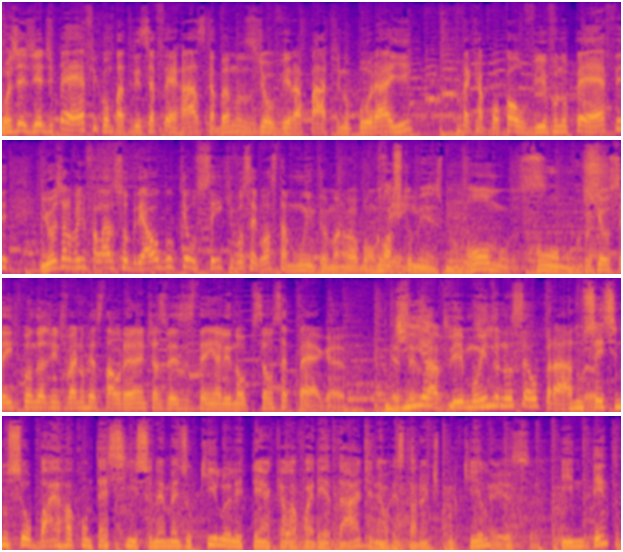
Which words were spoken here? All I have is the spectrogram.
Hoje é dia de PF com Patrícia Ferraz. Acabamos de ouvir a Paty no Por Aí. Daqui a pouco ao vivo no PF. E hoje ela vai falar sobre algo que eu sei que você gosta muito, Emanuel Bonfim. Gosto mesmo. Hummus. Hummus. Porque eu sei que quando a gente vai no restaurante, às vezes tem ali na opção, você pega. Esse eu Dia já vi que- muito que- no seu prato. Não sei se no seu bairro acontece isso, né? Mas o quilo ele tem aquela variedade, né? O restaurante por quilo. Isso. E dentro,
